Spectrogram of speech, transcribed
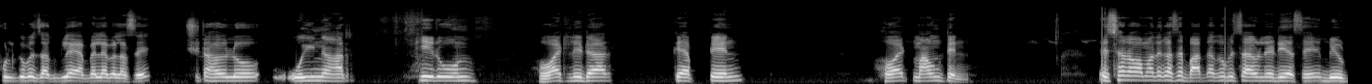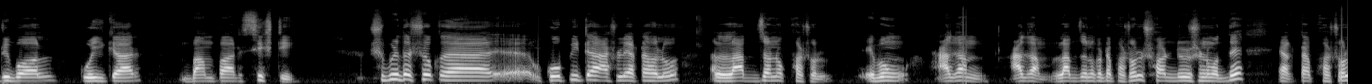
ফুলকপির জাতগুলো অ্যাভেলেবেল আছে, সেটা হলো উইনার, কিরুন, white leader, captain white mountain. এছাড়াও আমাদের কাছে বাঁধাকপি চাউল রেডি আছে, বিউটি বল, কুইকার, বাম্পার সিক্সটি। সুপ্রিয় দর্শক কপিটা আসলে একটা হলো লাভজনক ফসল এবং আগাম আগাম, লাভজনক একটা ফসল শর্ট ডিউরেশনের মধ্যে একটা ফসল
